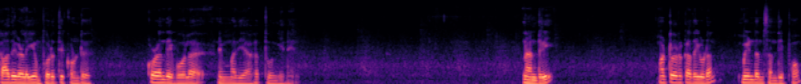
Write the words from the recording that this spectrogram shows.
காதுகளையும் பொருத்தி கொண்டு குழந்தை போல நிம்மதியாக தூங்கினேன். நன்றி. மற்றொரு கதையுடன் மீண்டும் சந்திப்போம்.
